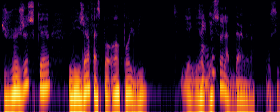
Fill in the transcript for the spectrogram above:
Je veux juste que les gens fassent pas « Ah, pas lui ». Il y a, ben ça là-dedans aussi.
